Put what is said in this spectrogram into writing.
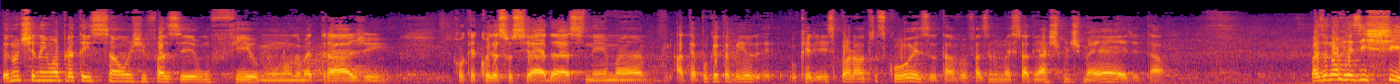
eu não tinha nenhuma pretensão de fazer um filme, um longa-metragem, qualquer coisa associada a cinema. Até porque também eu, eu queria explorar outras coisas. Eu estava fazendo um mestrado em arte multimédia e tal. Mas eu não resisti,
